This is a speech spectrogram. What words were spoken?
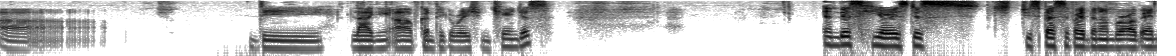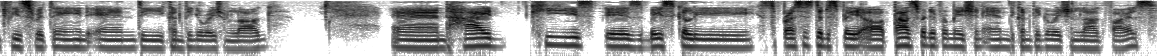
uh, the logging of configuration changes. And this here is just to specify the number of entries retained in the configuration log. And hide keys is basically suppresses the display of password information in the configuration log files.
